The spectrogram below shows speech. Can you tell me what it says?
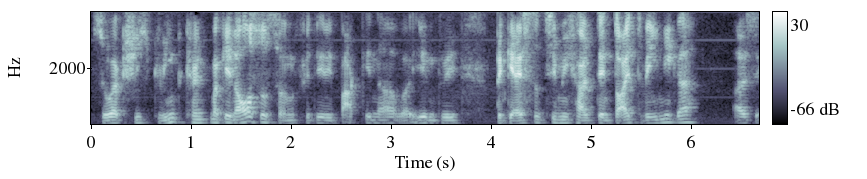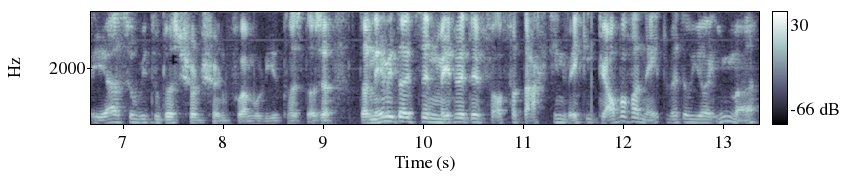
so eine Geschichte gewinnt, könnte man genauso sagen für die Rybakina, aber irgendwie begeistert sie mich halt den Deut weniger als er, so wie du das schon schön formuliert hast. Also da nehme ich da jetzt den Medvedev auf Verdacht hinweg. Ich glaube aber nicht, weil du ja immer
